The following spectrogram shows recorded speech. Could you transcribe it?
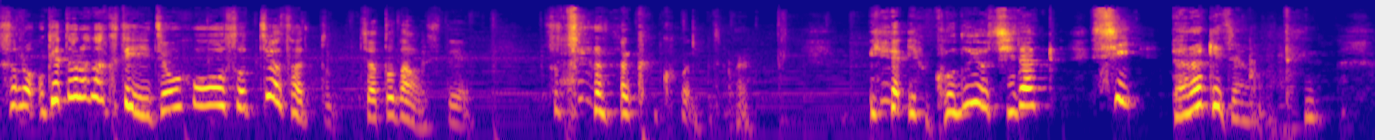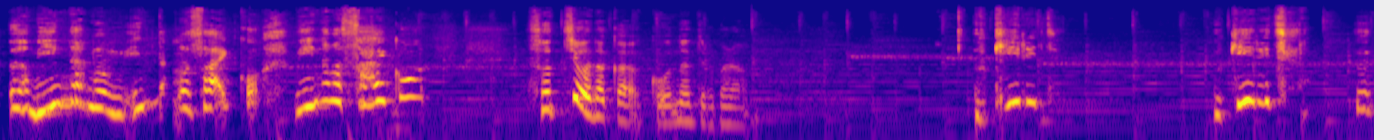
その受け取らなくていい情報をそっちはさチャットダウンしてそっちはなんかこういやいやこの世死だ死だらけじゃんみたいなうわみんなもみんなも最高みんなも最高。そっちをなんかこうなんていうのかな。受け入れちゃう。受け入れちゃう。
